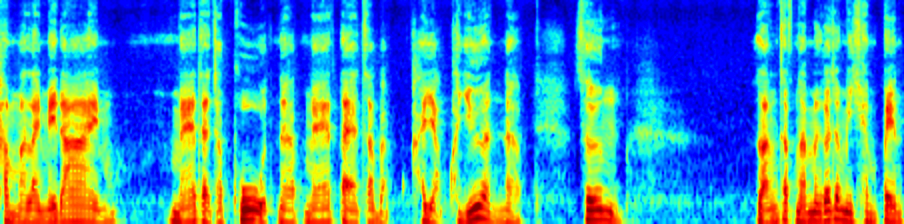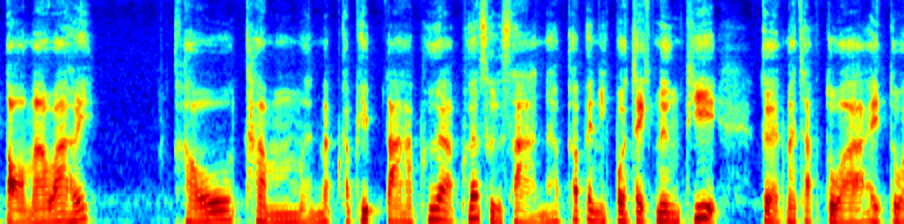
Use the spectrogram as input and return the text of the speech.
ทำอะไรไม่ได้ แม้แต่จะพูดนะครับ แม้แต่จะแบบขยับขยื่นนะครับ ซึ่งหลังจากนั้นมันก็จะมีแคมเปญต่อมาว่าเฮ้ย เขาทำเหมือนแบบกระพริบตาเพื่อเพื่อสื่อสารนะครับ ก็เป็นอีกโปรเจกต์หนึ่งที่เกิดมาจากตัวไอตัว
